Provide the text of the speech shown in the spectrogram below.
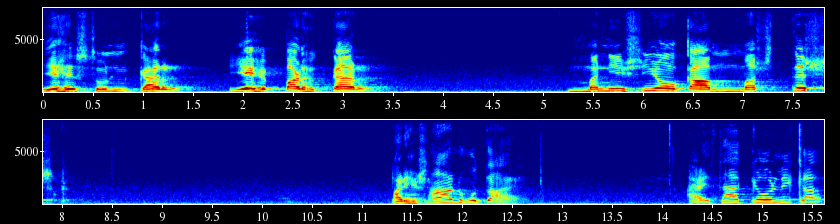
यह सुनकर, यह पढ़कर, मनीषियों का मस्तिष्क परेशान होता है। ऐसा क्यों लिखा?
